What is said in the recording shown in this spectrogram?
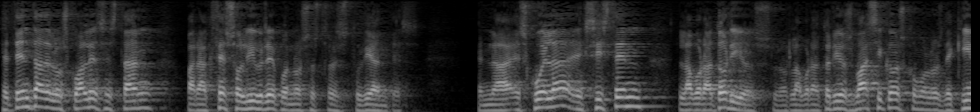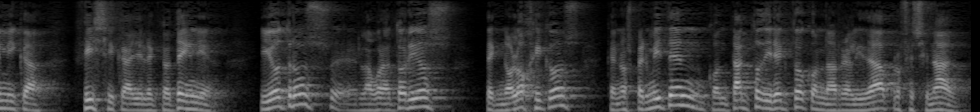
70 de los cuales están para acceso libre por nuestros estudiantes. En la escuela existen laboratorios, los laboratorios básicos como los de química, física y electrotecnia, y otros eh, laboratorios tecnológicos que nos permiten contacto directo con la realidad profesional.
